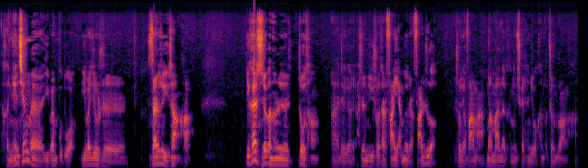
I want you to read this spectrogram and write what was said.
很年轻的一般不多，一般就是三十岁以上哈。一开始可能是肉疼啊，这个甚至于说他是发炎，有点发热，手脚发麻，慢慢的可能全身就有很多症状了哈。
